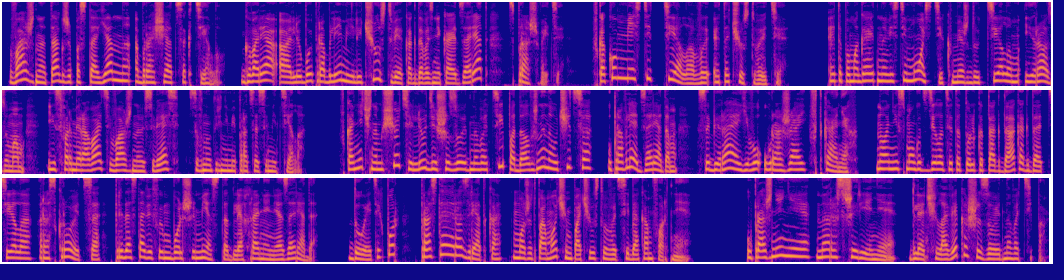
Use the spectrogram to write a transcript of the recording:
Важно также постоянно обращаться к телу. Говоря о любой проблеме или чувстве, когда возникает заряд, спрашивайте, в каком месте тела вы это чувствуете? Это помогает навести мостик между телом и разумом и сформировать важную связь с внутренними процессами тела. В конечном счете люди шизоидного типа должны научиться управлять зарядом, собирая его урожай в тканях, но они смогут сделать это только тогда, когда тело раскроется, предоставив им больше места для хранения заряда. До этих пор простая разрядка может помочь им почувствовать себя комфортнее. Упражнение на расширение для человека шизоидного типа.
